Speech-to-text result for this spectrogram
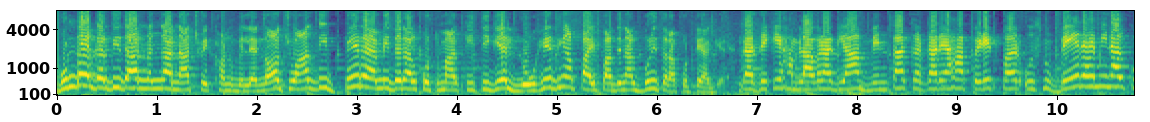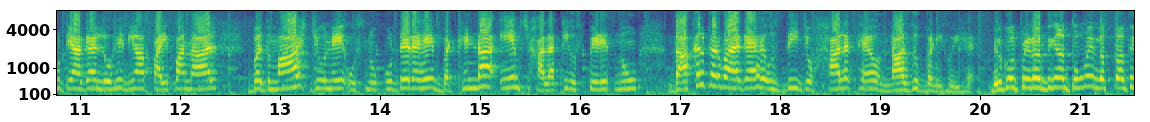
ਗੁੰਡਾਗਰਦੀ ਦਾ ਨੰਗਾ ਨਾਚ ਵੇਖਣ ਨੂੰ ਮਿਲਿਆ। ਨੌਜਵਾਨ ਦੀ ਬੇਰਹਿਮੀ ਦੇ ਨਾਲ ਕੁੱਟਮਾਰ ਕੀਤੀ ਗਈ ਲੋਹੇ ਦੀਆਂ ਪਾਈਪਾਂ ਦੇ ਨਾਲ ਬੁਰੀ ਤਰ੍ਹਾਂ ਕੁੱਟਿਆ ਗਿਆ ਦੱਸਦੇ ਕਿ ਹਮਲਾਵਰਾਂ ਦੀਆਂ ਮਿੰਤਾ ਕਰਦਾ ਰਿਹਾ ਪੀੜਿਤ ਪਰ ਉਸ ਨੂੰ ਬੇਰਹਿਮੀ ਨਾਲ ਕੁੱਟਿਆ ਗਿਆ। ਲੋਹੇ ਦੀਆਂ ਪਾਈਪਾਂ ਨਾਲ ਬਦਮਾਸ਼ ਜੋ ਨੇ ਉਸ ਨੂੰ ਕੁੱਟਦੇ ਰਹੇ। ਬਠਿੰਡਾ ਏਮਸ ਹਾਲਾਂਕਿ ਉਸ ਪੀੜਿਤ ਨੂੰ ਦਾਖਲ ਕਰਵਾਇਆ ਗਿਆ ਹੈ। ਉਸ ਦੀ ਜੋ ਹਾਲਤ ਹੈ ਉਹ ਨਾਜ਼ੁਕ ਬਣੀ ਹੋਈ ਹੈ। ਬਿਲਕੁਲ ਪੀੜਤ ਦੀਆਂ ਦੋਵੇਂ ਲੱਤਾਂ ਤੇ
